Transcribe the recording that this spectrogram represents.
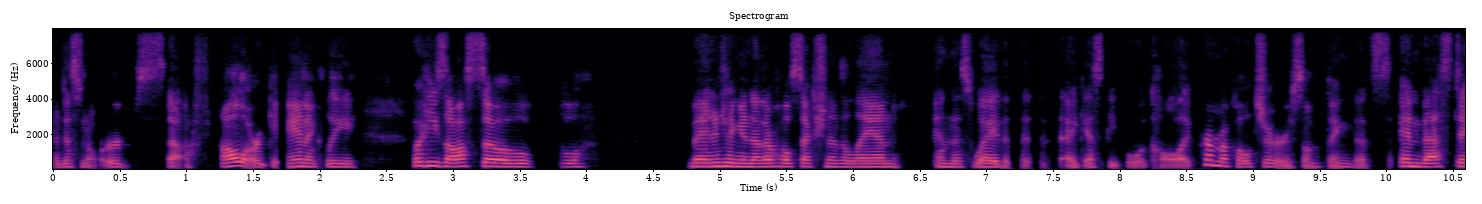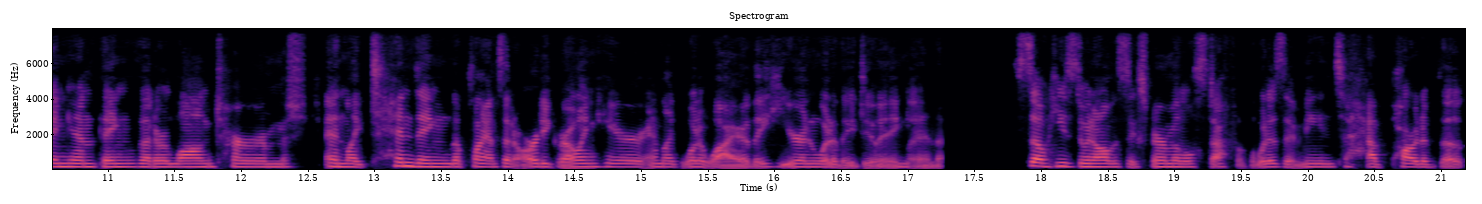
medicinal herb stuff all organically, but he's also managing another whole section of the land in this way that I guess people would call like permaculture or something that's investing in things that are long term and like tending the plants that are already growing here and like what why are they here and what are they doing? And so he's doing all this experimental stuff of what does it mean to have part of the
